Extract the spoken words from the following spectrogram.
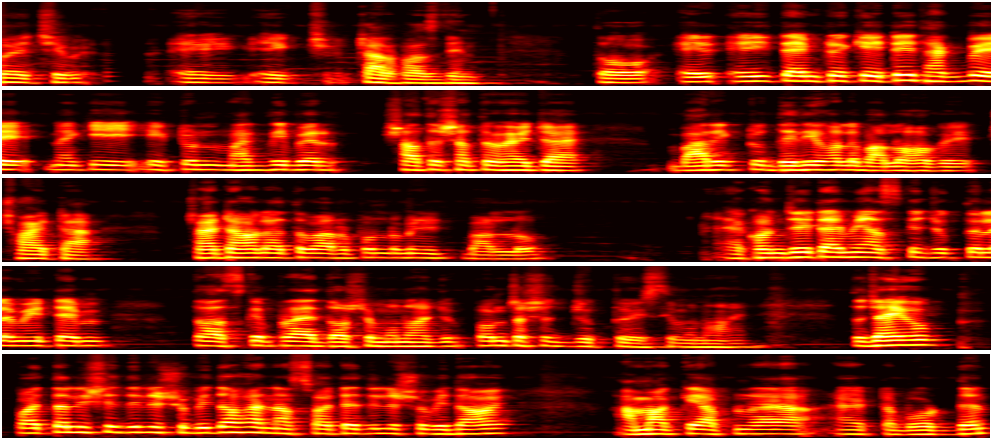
হয়েছে এই এই চার পাঁচ দিন। তো এই এই টাইমটা কি এটাই থাকবে নাকি একটু মাগরিবের সাথে সাথে হয়ে যায়। বা আর একটু দেরি হলে ভালো হবে, ছয়টা। ছয়টা হলে হয়তো আরও পনেরো মিনিট বাড়লো। এখন যে টাইমে আজকে যুক্ত হলাম, এই টাইম তো আজকে প্রায় দশে মনে হয়, পঞ্চাশে যুক্ত হয়েছি মনে হয়। তো যাই হোক, পঁয়তাল্লিশে দিলে সুবিধা হয় না, ছয়টায় দিলে সুবিধা হয়। আমাকে আপনারা একটা ভোট দেন,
